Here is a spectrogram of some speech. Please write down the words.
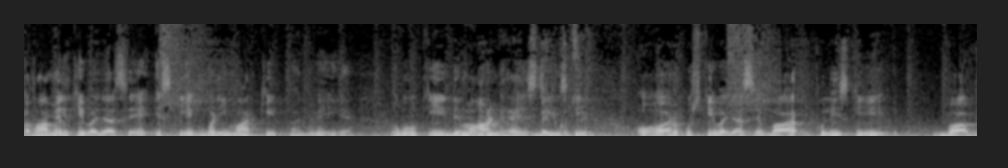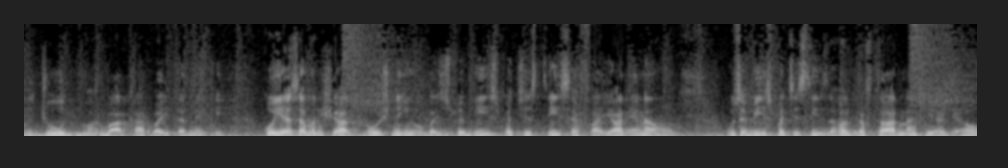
عوامل کی وجہ سے اس کی ایک بڑی مارکیٹ بن گئی ہے۔ لوگوں کی ڈیمانڈ ہے اس چیز کی۔ اور اس کی وجہ سے بار پولیس کی باوجود بار بار کاروائی کرنے کی کوئی ایسا منشیات فروش نہیں ہوگا جس پہ بیس پچیس تیس ایف آئی آریں نہ ہوں۔ اسے بیس پچیس تیس دفعہ گرفتار نہ کیا گیا ہو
